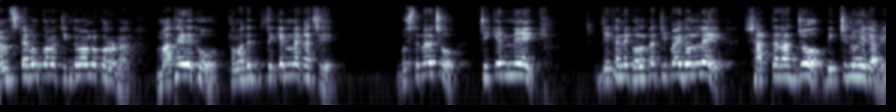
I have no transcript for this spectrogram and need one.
আনস্টেবল করার চিন্তা ভাবনা করো না। মাথায় রেখো, তোমাদের চিকেন নেক আছে। বুঝতে পেরেছ? চিকেন নেক যেখানে গলাটা চিপাই ধরলে সাতটা রাজ্য বিচ্ছিন্ন হয়ে যাবে।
